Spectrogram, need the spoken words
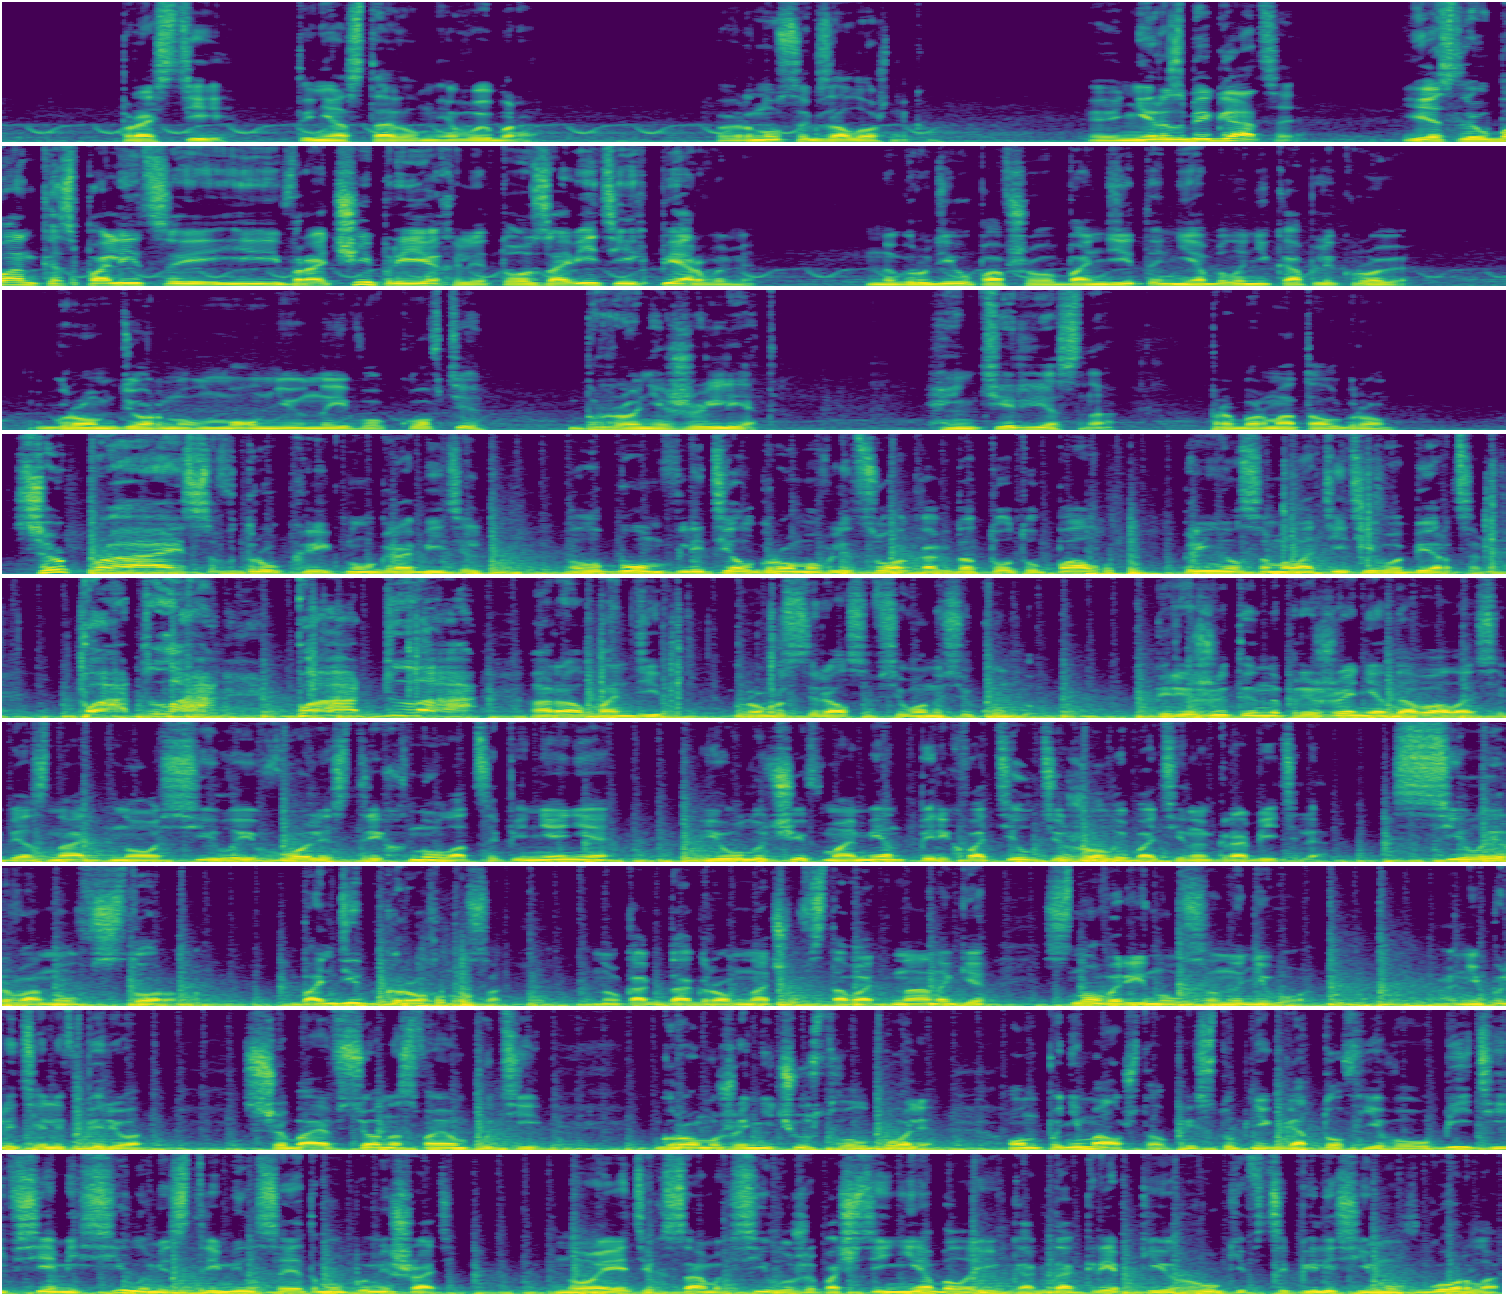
«Прости, ты не оставил мне выбора». Повернулся к заложникам. «Э, «Не разбегаться! Если у банка с полицией и врачи приехали, то зовите их первыми». На груди упавшего бандита не было ни капли крови. Гром дернул молнию на его кофте. Бронежилет. «Интересно», — пробормотал Гром. «Сюрприз!» — вдруг крикнул грабитель. Лбом влетел Грома в лицо, а когда тот упал, принялся молотить его берцами. «Падла! Падла!» — орал бандит. Гром растерялся всего на секунду. Пережитое напряжение давало о себе знать, но силой воли стряхнул оцепенение и, улучив момент, перехватил тяжелый ботинок грабителя. С силой рванул в сторону. Бандит грохнулся, но когда Гром начал вставать на ноги, снова ринулся на него. Они полетели вперед, сшибая все на своем пути. Гром уже не чувствовал боли. Он понимал, что преступник готов его убить и всеми силами стремился этому помешать. Но этих самых сил уже почти не было, и когда крепкие руки вцепились ему в горло,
